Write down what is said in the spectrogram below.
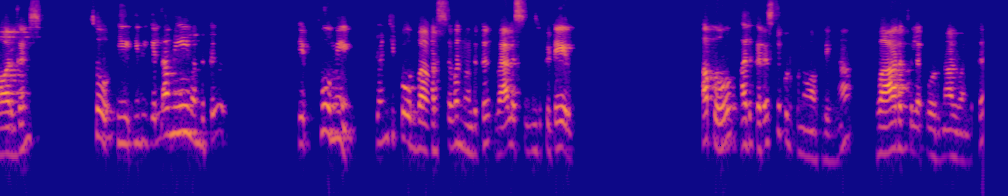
ஆர்கன்ஸ் ஸோ இது எல்லாமே வந்துட்டு எப்பவுமே டுவெண்ட்டி ஃபோர் பார் செவன் வந்துட்டு வேலை செஞ்சுக்கிட்டே இருக்கும். அப்போ அதுக்கு ரெஸ்ட் கொடுக்கணும் அப்படின்னா வாரத்துல ஒரு நாள் வந்துட்டு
